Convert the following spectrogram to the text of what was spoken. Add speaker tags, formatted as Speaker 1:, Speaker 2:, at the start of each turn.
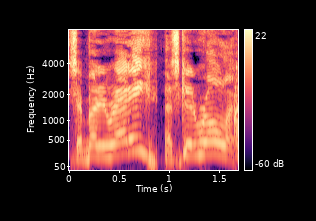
Speaker 1: Is everybody ready? Let's get rolling.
